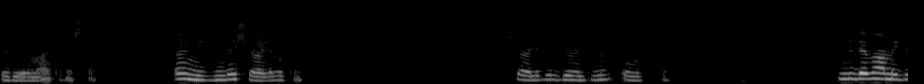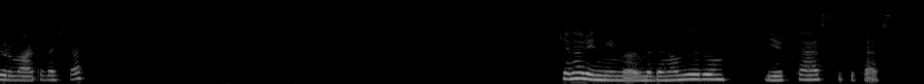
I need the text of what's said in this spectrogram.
örüyorum arkadaşlar. Ön yüzünde şöyle bakın. Şöyle bir görüntümüz oluştu. Şimdi devam ediyorum arkadaşlar. Kenar ilmeğimi örmeden alıyorum. Bir ters, iki ters.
